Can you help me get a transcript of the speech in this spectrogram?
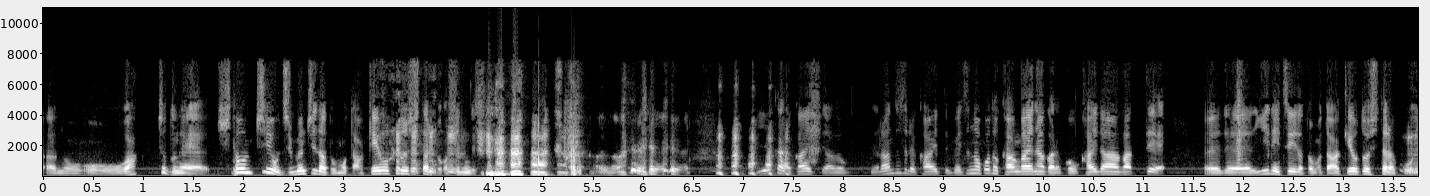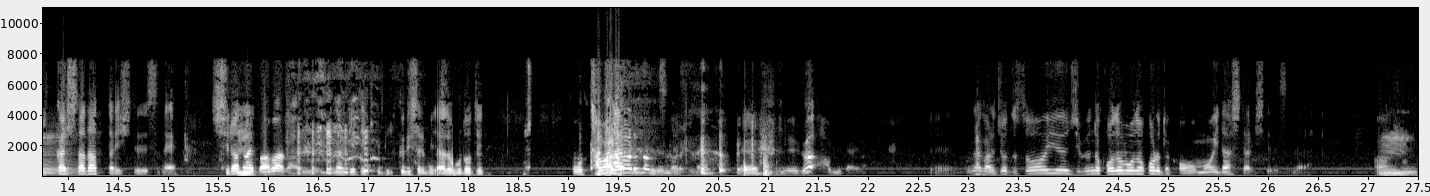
あの、わ、ちょっとね、人ん家を自分家だと思って開けようとしたりとかするんですよ。家から帰って、あの、ランドセル帰って別のこと考えながらこう階段上がって、えーで、家に着いたと思って開けようとしたら、こう、うん一回下だったりしてですね、知らないババアが出てきてびっくりするみたいなことって、もうたまらなくするんですね。えーうわっみたいな。えーだからちょっとそういう自分の子供の頃とか思い出したりしてですね、うん。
